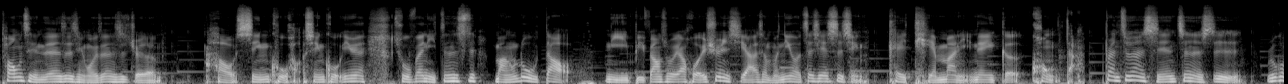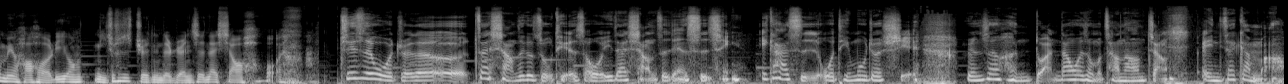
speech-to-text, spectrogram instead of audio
通勤这件事情，我真的是觉得。好辛苦，好辛苦，因为除非你真的是忙碌到你，比方说要回讯息啊什么，你有这些事情可以填满你那个空档，不然这段时间真的是如果没有好好利用，你就是觉得你的人生在消耗啊。其实我觉得在想这个主题的时候，我一直在想这件事情。一开始我题目就写人生很短，但为什么常常讲，哎，你在干嘛？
